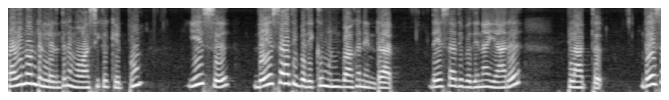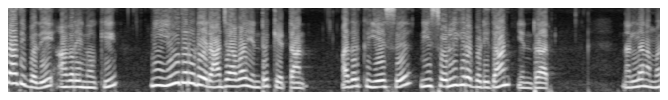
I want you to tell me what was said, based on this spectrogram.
பதினொன்றிலிருந்து நம்ம வாசிக்க கேட்போம். இயேசு தேசாதிபதிக்கு முன்பாக நின்றார். தேசாதிபதினா யாரு? பிளாத்து தேசாதிபதி அவரை நோக்கி நீ யூதருடைய ராஜாவா? என்று கேட்டான். அதற்கு இயேசு நீ சொல்லுகிறபடிதான் என்றார். நல்லா நம்ம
